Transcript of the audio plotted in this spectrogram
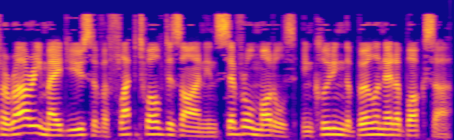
Ferrari made use of a flat 12 design in several models, including the Berlinetta Boxer,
